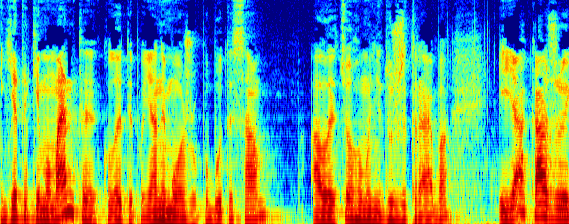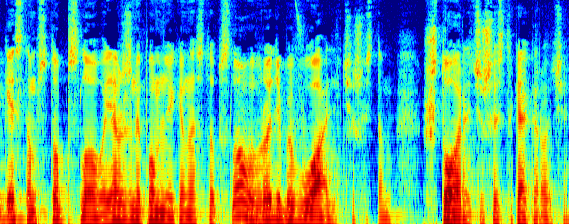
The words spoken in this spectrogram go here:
є такі моменти, коли, типу, я не можу побути сам, але цього мені дуже треба. І я кажу якесь там стоп-слово. Я вже не пам'ятаю, яке в нас стоп-слово, вроді би вуаль, чи щось там штори, чи щось таке, коротше.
